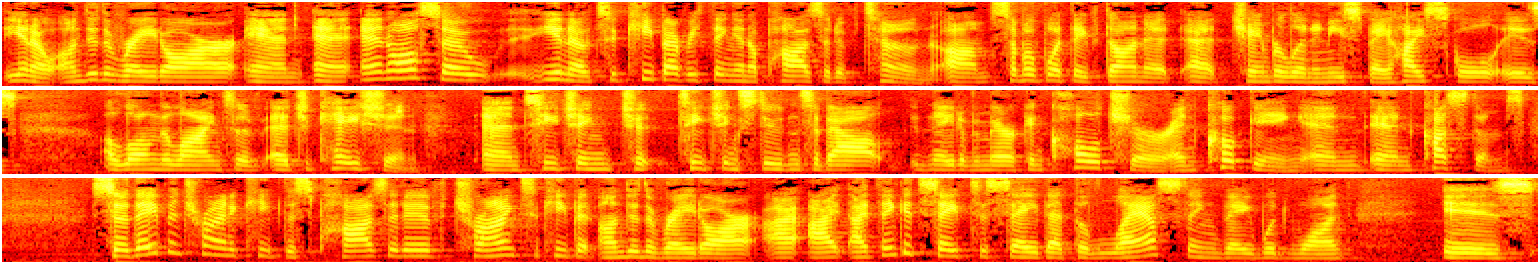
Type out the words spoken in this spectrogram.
you know under the radar, and, and and also you know to keep everything in a positive tone. Um, some of what they've done at, at Chamberlain and East Bay High School is along the lines of education and teaching ch- teaching students about Native American culture and cooking and and customs. So they've been trying to keep this positive, trying to keep it under the radar. I, I, I, think it's safe to say that the last thing they would want is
